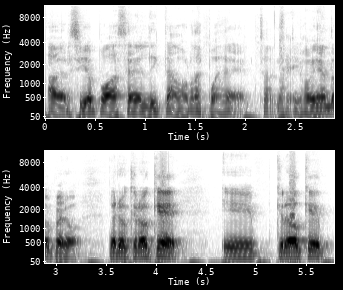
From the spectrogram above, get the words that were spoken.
a ver si yo puedo ser el dictador después de él. O sea, no Sí. estoy jodiendo, pero, pero creo que, eh, creo que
